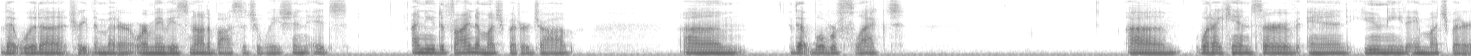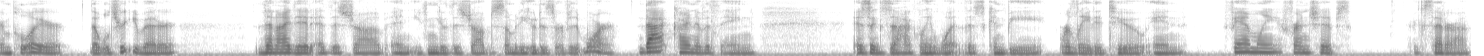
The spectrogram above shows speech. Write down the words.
that would uh, treat them better. Or maybe it's not a boss situation, it's I need to find a much better job um, that will reflect um, what I can serve, and you need a much better employer that will treat you better than I did at this job, and you can give this job to somebody who deserves it more. That kind of a thing is exactly what this can be related to in family, friendships, etc.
